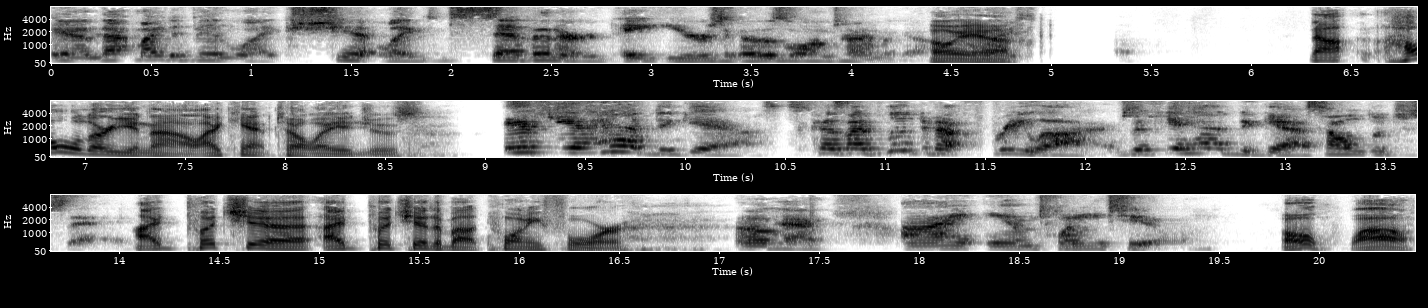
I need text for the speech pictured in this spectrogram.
and that might have been like shit, like seven or eight years ago. It was a long time ago. Oh, yeah. Like, Now, how old are you now? I can't tell ages. if you had to guess, because I've lived about three lives. If you had to guess, how old would you say? I'd put you. I'd put you at about twenty four. Okay, I am twenty two. Oh, wow.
